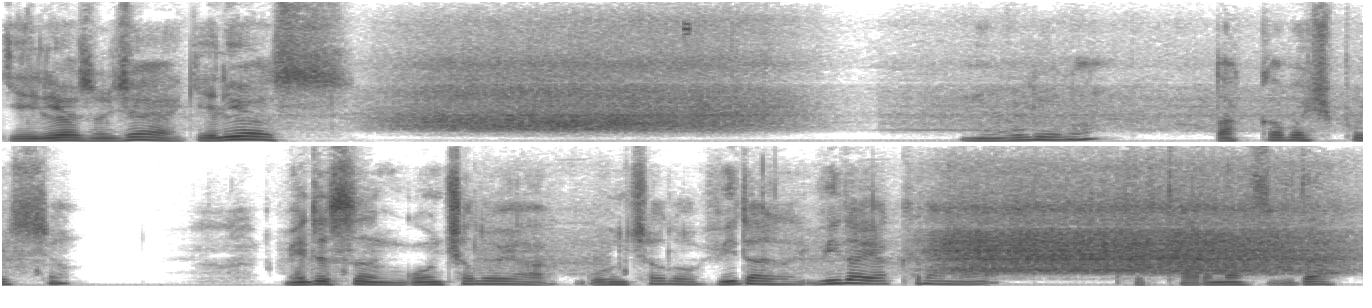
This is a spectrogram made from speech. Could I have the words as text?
Geliyoruz hoca, geliyoruz. Ne oluyor lan? Dakika başı pozisyon. Madison, Gonçalo'ya, Gonçalo, Vida, Vida yakın ama kurtarmaz Vida.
